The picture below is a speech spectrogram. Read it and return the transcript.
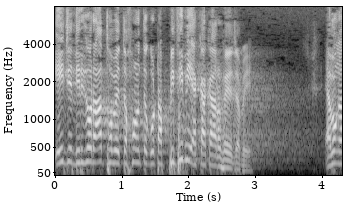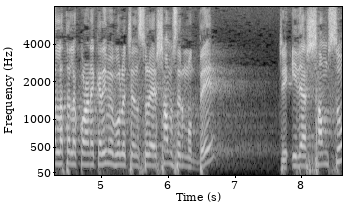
এই যে দীর্ঘ রাত হবে, তখন তো গোটা পৃথিবী একাকার হয়ে যাবে। এবং আল্লাহ তালা কোরআনে কারিমে বলেছেন সুরে শামসের মধ্যে যে ইদার শামসু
